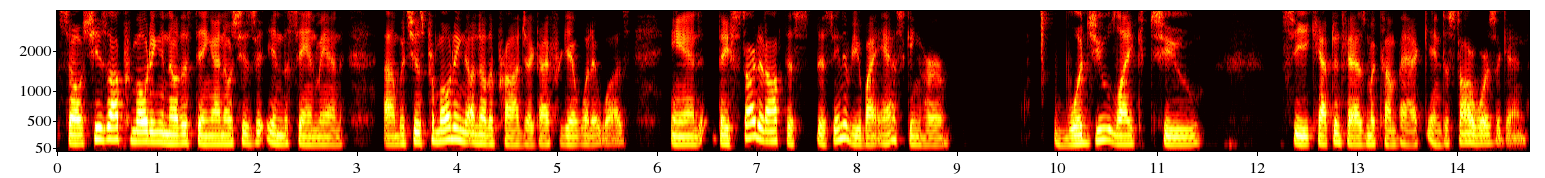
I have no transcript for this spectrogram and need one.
So she's out promoting another thing. I know she's in the Sandman, um, but she was promoting another project. I forget what it was. And they started off this this interview by asking her, "Would you like to see Captain Phasma come back into Star Wars again?"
